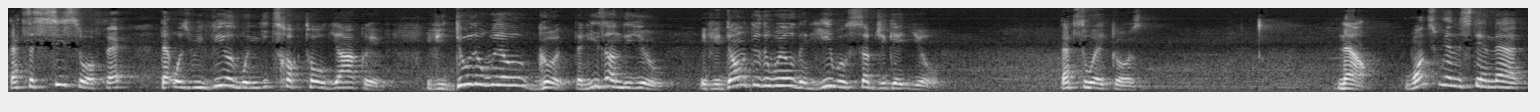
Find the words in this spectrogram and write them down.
That's the seesaw effect that was revealed when Yitzchak told Yaakov, if you do the will, good, then he's under you. If you don't do the will, then he will subjugate you. That's the way it goes. Now, once we understand that,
